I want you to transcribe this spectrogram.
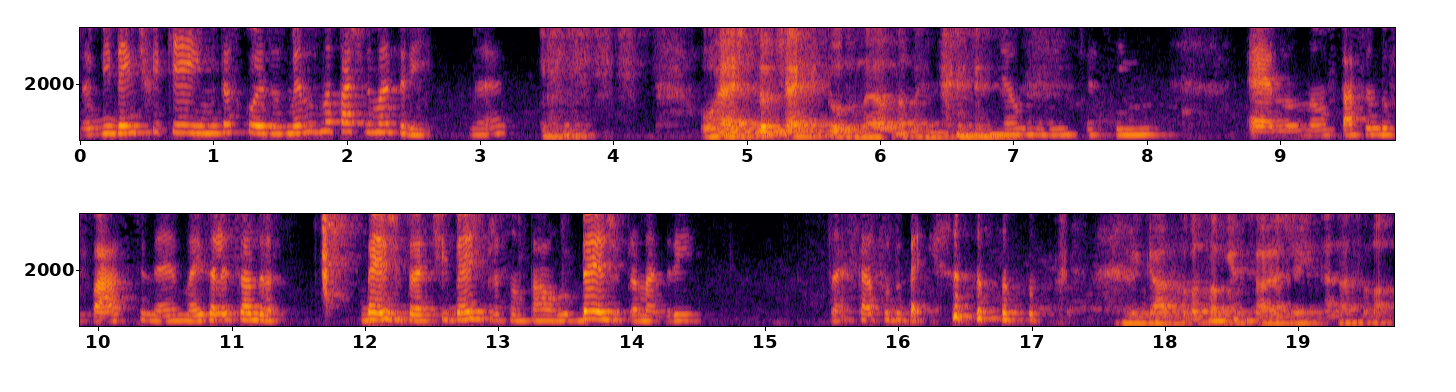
eu me identifiquei em muitas coisas, menos na parte do Madrid, né? o resto deu check em tudo, né? Eu também. Realmente, assim, é, não, não está sendo fácil, né? Mas, Alessandra, Beijo para ti, beijo para São Paulo, beijo para Madrid. Né? Tá tudo bem. Obrigado pela sua mensagem internacional.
